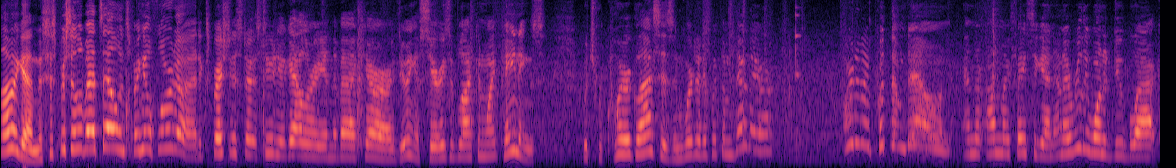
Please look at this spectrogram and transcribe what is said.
Hello again, this is Priscilla Batzell in Spring Hill, Florida at Expressionist Art Studio Gallery in the backyard doing a series of black and white paintings which require glasses and where did I put them? There they are! Where did I put them down? And they're on my face again and I really want to do black,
